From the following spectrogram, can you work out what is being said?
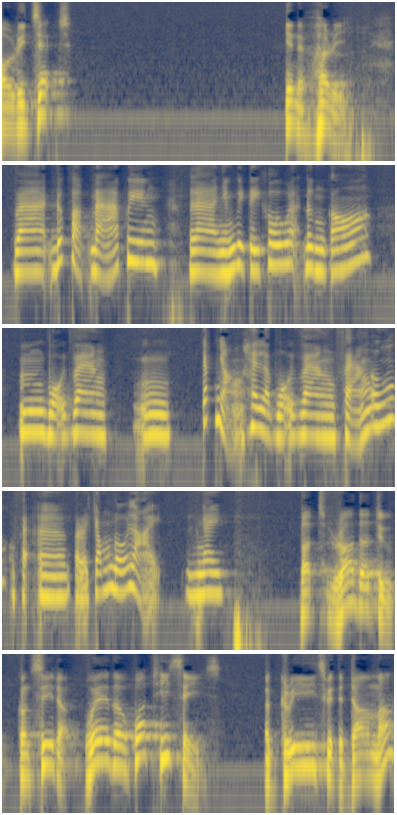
or reject in a hurry và Đức Phật đã khuyên là những vị tỳ khưu đừng có um, vội vàng um, chấp nhận hay là vội vàng phản ứng phản, uh, à, gọi là chống đối lại ngay but rather to consider whether what he says agrees with the Dharma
